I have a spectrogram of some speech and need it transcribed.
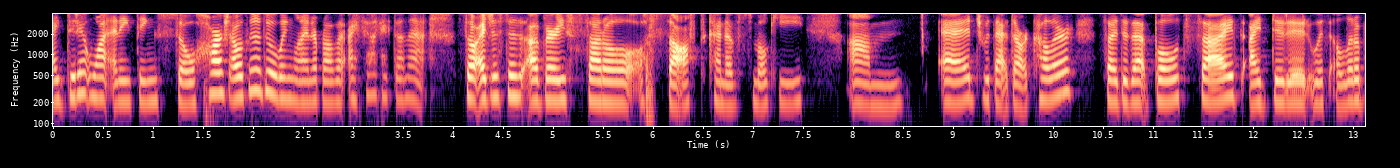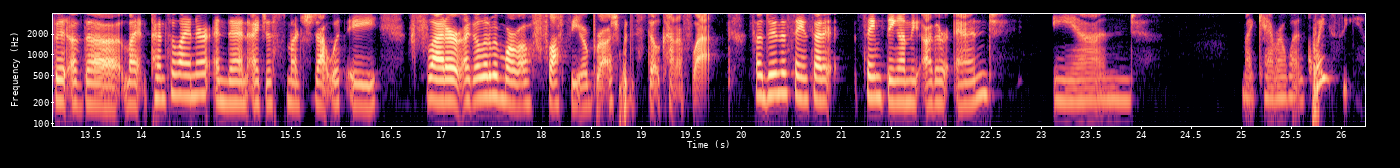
I didn't want anything so harsh. I was going to do a wing liner, but I was like, I feel like I've done that. So I just did a very subtle, soft, kind of smoky um, edge with that dark color. So I did that both sides. I did it with a little bit of the light pencil liner and then I just smudged it out with a flatter, like a little bit more of a fluffier brush, but it's still kind of flat. So I'm doing the same side, same thing on the other end and my camera went crazy.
